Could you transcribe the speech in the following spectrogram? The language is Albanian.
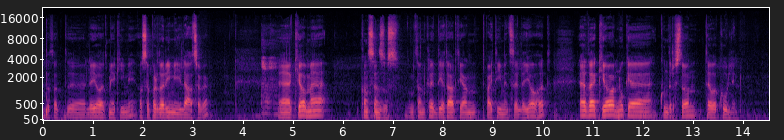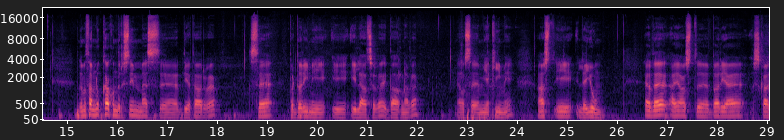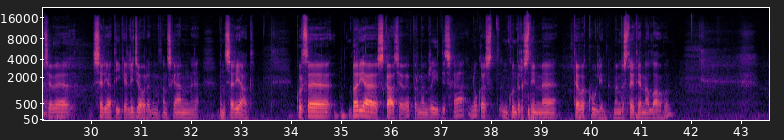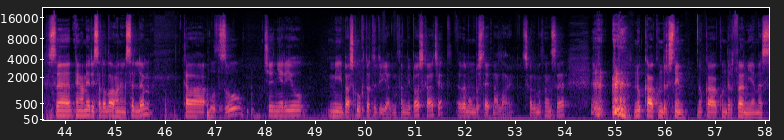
do thotë lejohet mjekimi, ose përdorimi i ilaçeve, E, kjo me konsensus. Domethënë, krejt dijetarët janë të pajtimit se lejohet, edhe kjo nuk e kundërshton tevekulin. Domethënë, nuk ka kundërshtim mes dijetarëve se përdorimi i ilaçeve, i barnave, ose mjekimi, është i lejum. Edhe ajo është bërja e shkaqeve sheriatike, ligjore, domethënë që janë në, në sheriat. Kurse bërja e shkaqeve për me mrri diçka, nuk është në kundërshtim me tevekulin, me mbështetje në Allahun. Se pejgamberi sallallahu alejhi ve sellem, ka udhëzu që njeriu me i bashku këto të dyja, domethënë me i ba shkaqet edhe mu mbështet në Allahun. Çka domethënë se nuk ka kundërshtim, nuk ka kundërthënie mes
